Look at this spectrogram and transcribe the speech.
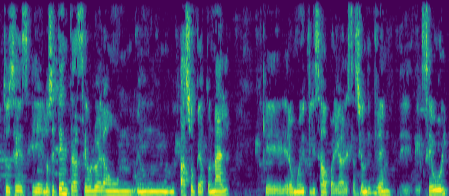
Entonces, eh, en los 70 Seulo era un, un, paso peatonal que era muy utilizado para llegar a la estación de tren de, de Seúl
